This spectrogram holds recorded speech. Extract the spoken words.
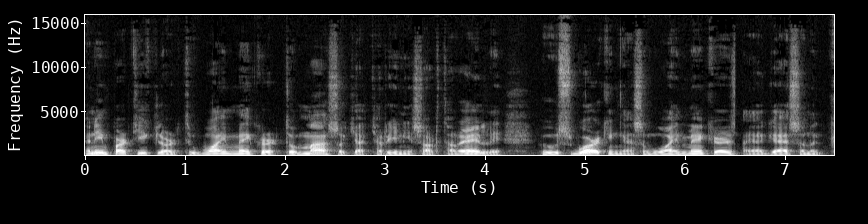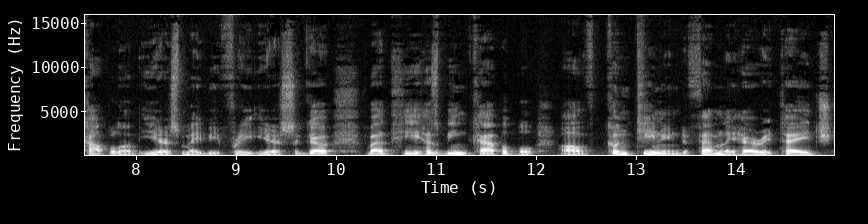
and in particular to winemaker Tommaso Chiacchiarini Sartarelli, who's working as a winemaker, I guess, in a couple of years, maybe three years ago, but he has been capable of continuing the family heritage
